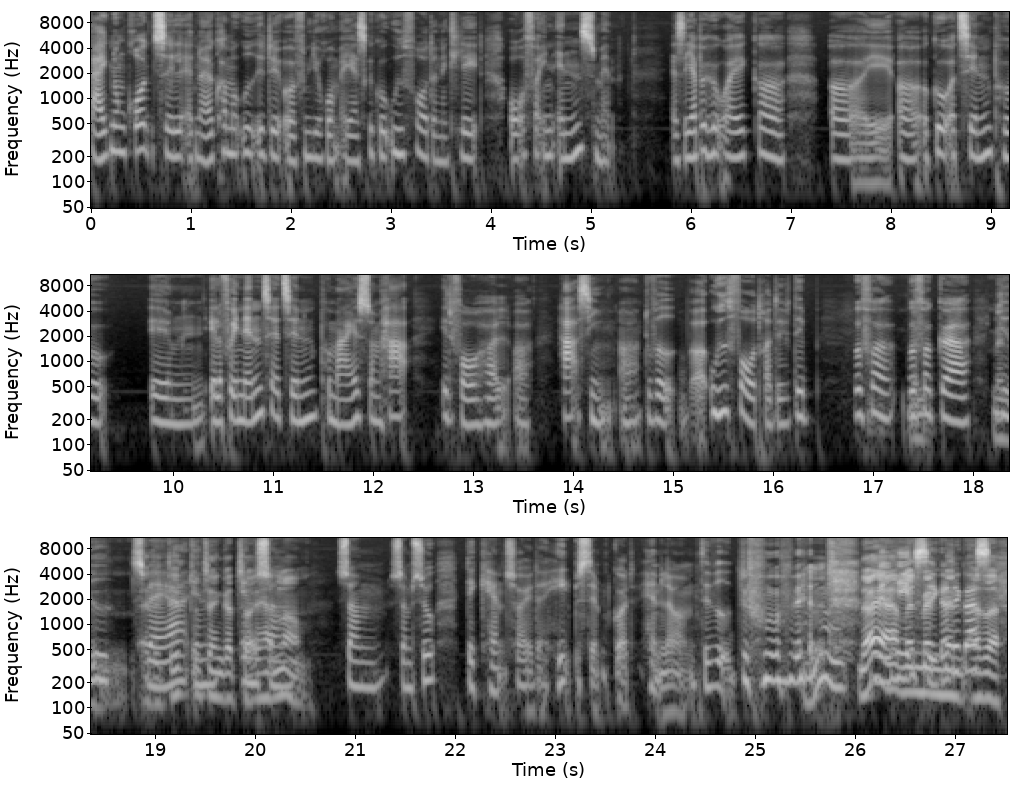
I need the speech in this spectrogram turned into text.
Der er ikke nogen grund til, at når jeg kommer ud i det offentlige rum, at jeg skal gå udfordrende klædt over for en andens mand. Altså, jeg behøver ikke at, at, øh, at, at gå og tænde på, øhm, eller få en anden til at tænde på mig, som har et forhold og har sin, og du ved, og udfordre det. det hvorfor, hvorfor gøre men livet er det sværere det, du end, tænker, tøj end handler om? Som, som så. Det kan tøj da helt bestemt godt handle om. Det ved du vel. Mm, ja, ja, men helt men- sikkert, men ikke også? altså,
